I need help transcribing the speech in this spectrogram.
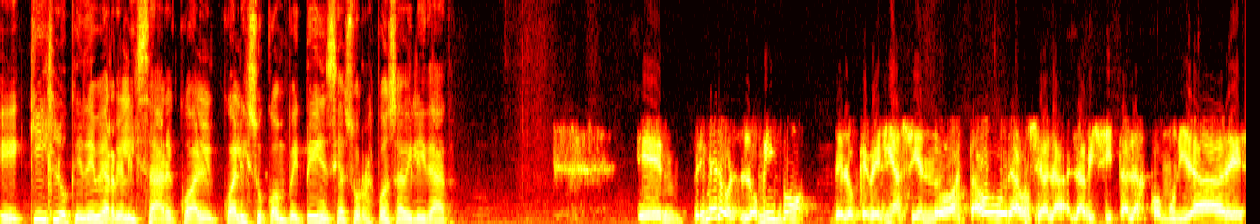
eh, ¿qué es lo que debe realizar? ¿Cuál, ¿Cuál es su competencia, su responsabilidad? primero, lo mismo de lo que venía haciendo hasta ahora, o sea, la, visita a las comunidades,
